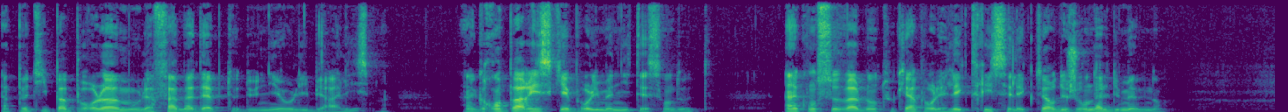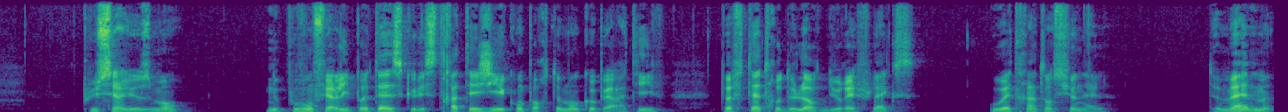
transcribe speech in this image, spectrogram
Un petit pas pour l'homme ou la femme adepte du néolibéralisme, un grand pas risqué pour l'humanité sans doute, inconcevable en tout cas pour les lectrices et lecteurs du journal du même nom. Plus sérieusement, nous pouvons faire l'hypothèse que les stratégies et comportements coopératifs peuvent être de l'ordre du réflexe ou être intentionnels. De même,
